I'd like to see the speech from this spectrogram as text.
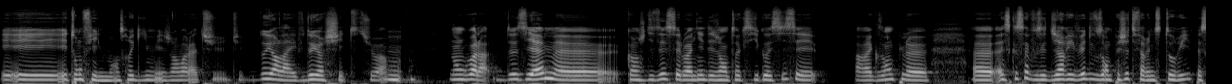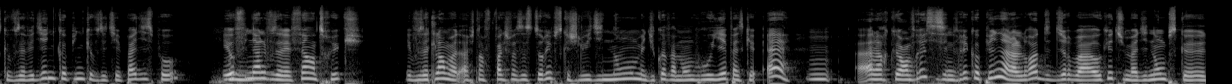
et, et, et, ton film, entre guillemets. Genre voilà, tu, tu do your life, do your shit, tu vois. Mm. Donc voilà, deuxième, euh, quand je disais s'éloigner des gens toxiques aussi, c'est par exemple, euh, est-ce que ça vous est déjà arrivé de vous empêcher de faire une story parce que vous avez dit à une copine que vous n'étiez pas dispo et mmh. au final vous avez fait un truc et vous êtes là en mode ah putain faut pas que je fasse cette story parce que je lui dis non mais du coup elle va m'embrouiller parce que eh mmh. alors qu'en vrai si c'est une vraie copine elle a le droit de dire bah ok tu m'as dit non parce que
